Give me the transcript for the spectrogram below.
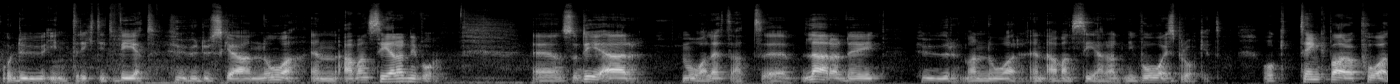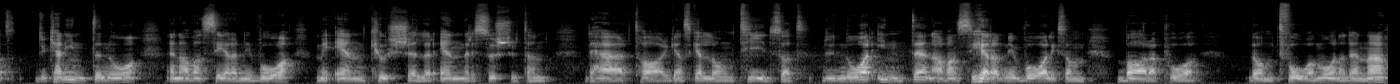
och du inte riktigt vet hur du ska nå en avancerad nivå. Eh, så det är målet, att eh, lära dig hur man når en avancerad nivå i språket. Och tänk bara på att du kan inte nå en avancerad nivå med en kurs eller en resurs utan det här tar ganska lång tid. Så att du når inte en avancerad nivå liksom bara på de två månaderna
